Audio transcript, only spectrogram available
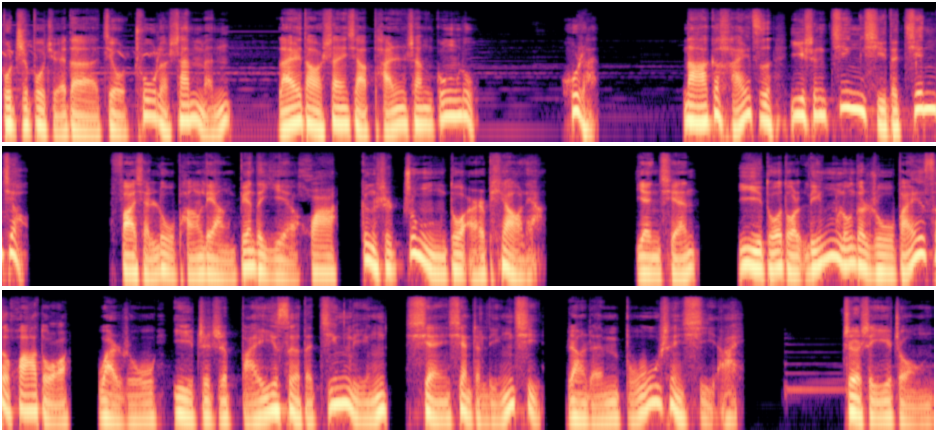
不知不觉的就出了山门。来到山下盘山公路，忽然，哪个孩子一声惊喜的尖叫，发现路旁两边的野花更是众多而漂亮。眼前一朵朵玲珑的乳白色花朵，宛如一只只白色的精灵，显现着灵气，让人不甚喜爱。这是一种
